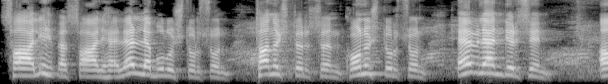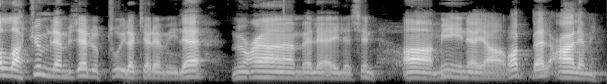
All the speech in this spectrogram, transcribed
salih ve salihelerle buluştursun, tanıştırsın, konuştursun, evlendirsin. Allah cümlemize lütfuyla, keremiyle muamele eylesin. Amine ya Rabbel alemin.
